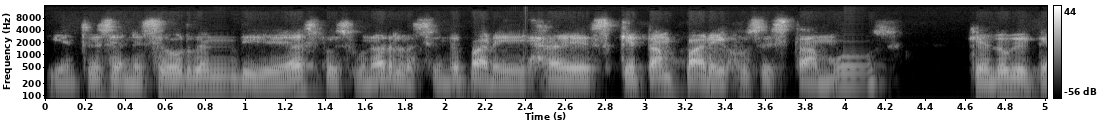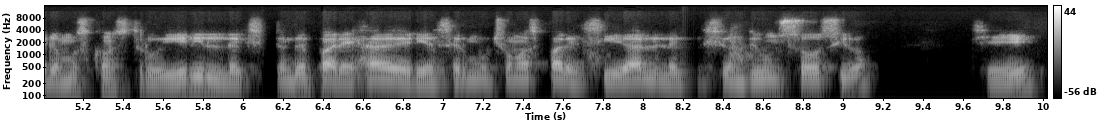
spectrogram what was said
Y entonces en ese orden de ideas, pues una relación de pareja es qué tan parejos estamos, qué es lo que queremos construir y la elección de pareja debería ser mucho más parecida a la elección de un socio, ¿sí?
